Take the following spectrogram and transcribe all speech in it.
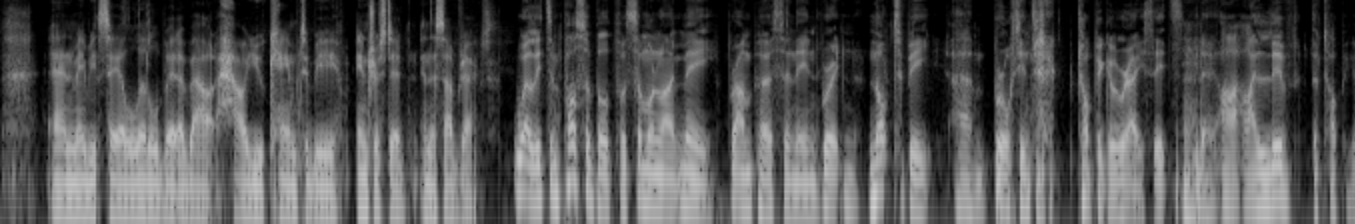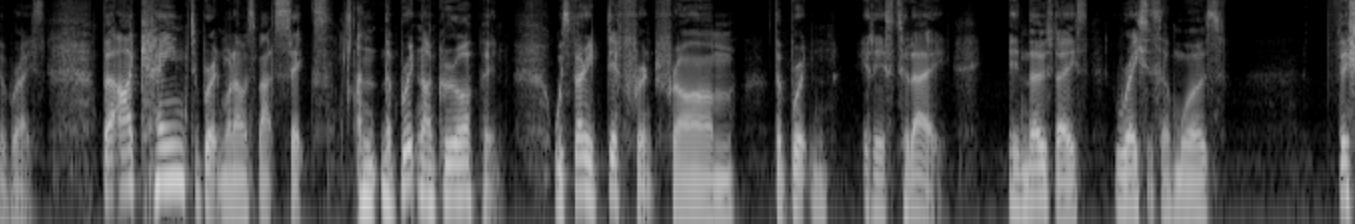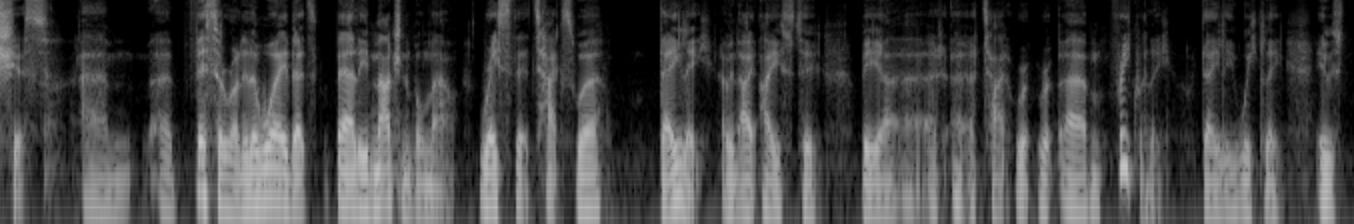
And maybe say a little bit about how you came to be interested in the subject. Well, it's impossible for someone like me, brown person in Britain, not to be um, brought into the topic of race. It's mm-hmm. you know I, I live the topic of race, but I came to Britain when I was about six, and the Britain I grew up in was very different from the Britain it is today. In those days, racism was vicious, um, uh, visceral in a way that's barely imaginable now. Racist attacks were daily. I mean, I, I used to be uh, attacked um, frequently, daily, weekly. It was,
